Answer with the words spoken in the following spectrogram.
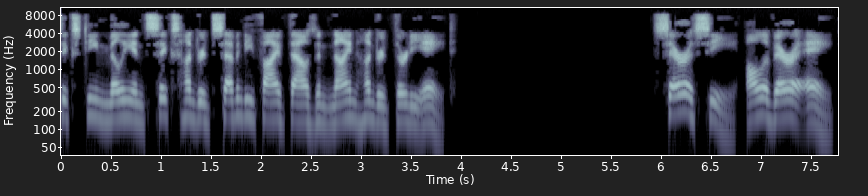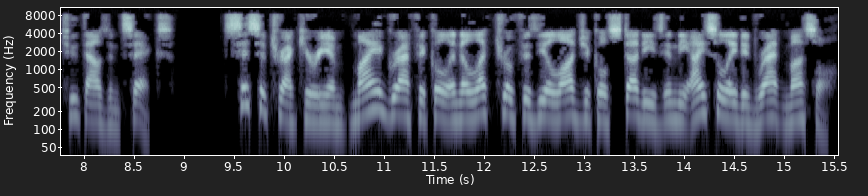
16675938. Sarah C., Oliveira A. 2006. Cisatracurium, Myographical and Electrophysiological Studies in the Isolated Rat Muscle.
